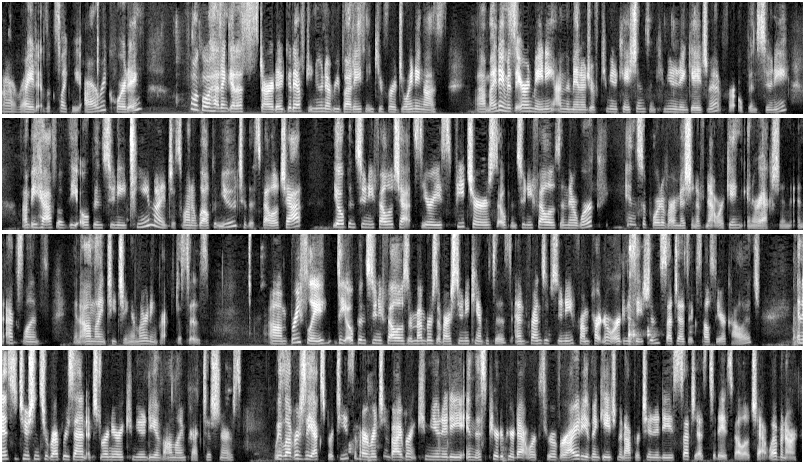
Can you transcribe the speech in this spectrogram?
All right, it looks like we are recording. So we'll go ahead and get us started. Good afternoon, everybody. Thank you for joining us. Uh, my name is Erin Maney. I'm the Manager of Communications and Community Engagement for Open SUNY. On behalf of the Open SUNY team, I just want to welcome you to this Fellow Chat. The Open SUNY Fellow Chat series features Open SUNY Fellows and their work in support of our mission of networking, interaction, and excellence in online teaching and learning practices. Um, briefly, the Open SUNY Fellows are members of our SUNY campuses and friends of SUNY from partner organizations such as Excelsior College and institutions who represent extraordinary community of online practitioners. We leverage the expertise of our rich and vibrant community in this peer-to-peer -peer network through a variety of engagement opportunities such as today's Fellow Chat webinar.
